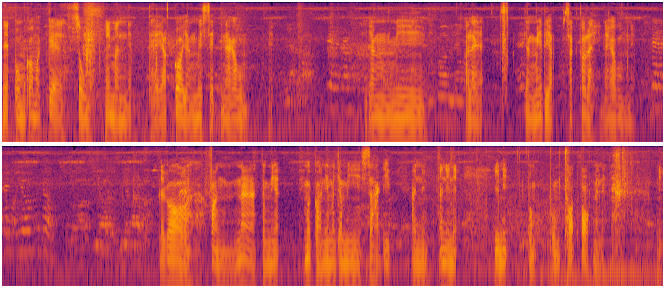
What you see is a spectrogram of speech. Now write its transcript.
เนี่ยผมก็มาแก้ทรงให้มันเนี่ย แต่ก็ยังไม่เสร็จนะครับผมยยังมีอะไรอะยังไม่เรียบสักเท่าไหร่นะครับผมเนี่ย แล้วก็ฝั่งหน้าตรงเนี้ย เมื่อก่อนเนี่ยมันจะมีซากอีกอันหนึ่งอันนี้เนี่ย อยู่นี่ผมผมถอดออกนั่นเนี่ยนี่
